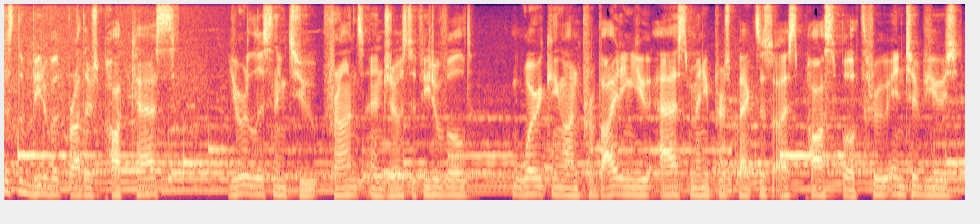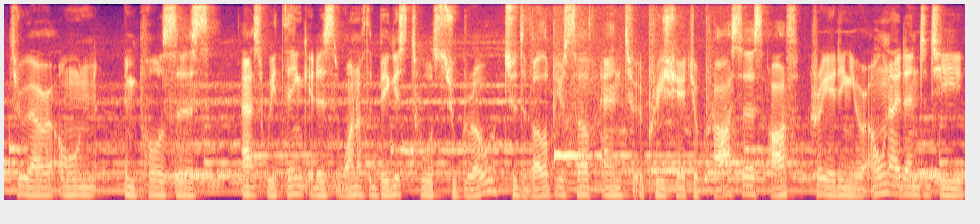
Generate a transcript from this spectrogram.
is the Wiedewald Brothers podcast. You're listening to Franz and Joseph Wiedewald, working on providing you as many perspectives as possible through interviews, through our own impulses, as we think it is one of the biggest tools to grow, to develop yourself, and to appreciate your process of creating your own identity,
